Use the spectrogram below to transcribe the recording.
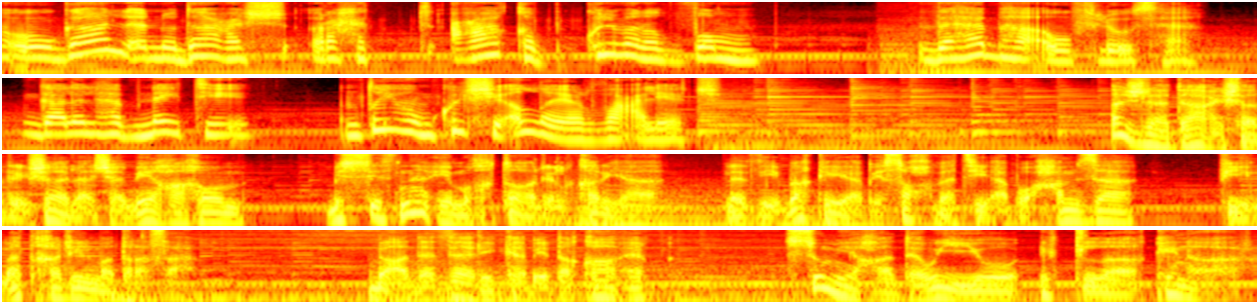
وقال أنه داعش راح تعاقب كل من تضم ذهبها أو فلوسها. قال لها بنيتي انطيهم كل شيء الله يرضى عليك. أجلى داعش الرجال جميعهم باستثناء مختار القرية الذي بقي بصحبة أبو حمزة في مدخل المدرسة. بعد ذلك بدقائق سمع دوي إطلاق نار.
